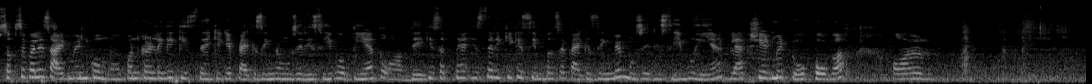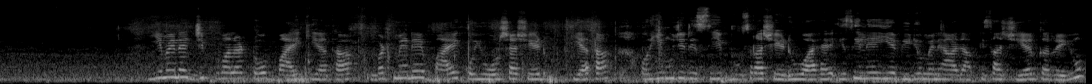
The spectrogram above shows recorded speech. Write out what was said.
सबसे पहले साइड में इनको हम ओपन कर लेंगे, किस तरीके के पैकेजिंग में मुझे रिसीव होती हैं। तो आप देख ही सकते हैं, इस तरीके के सिंपल से पैकेजिंग में मुझे रिसीव हुई हैं। ब्लैक शेड में टॉप होगा और ये मैंने जिप वाला टॉप बाय किया था, बट मैंने बाय कोई और सा शेड किया था और ये मुझे रिसीव दूसरा शेड हुआ है। इसीलिए ये वीडियो मैंने आज आपके साथ शेयर कर रही हूँ।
